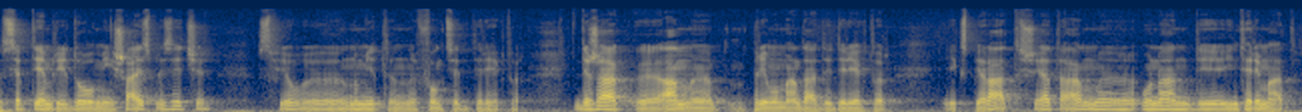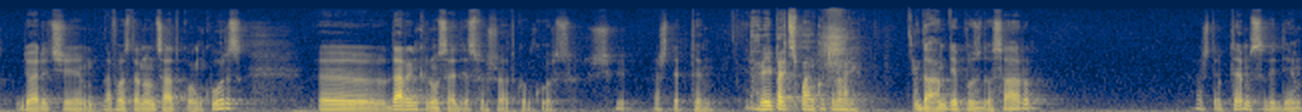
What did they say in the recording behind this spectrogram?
septembrie 2016 să fiu numit în funcție de director. Deja am primul mandat de director expirat și iată am un an de interimat deoarece a fost anunțat concurs, uh, dar încă nu s-a desfășurat concursul și așteptăm. Dar vei participa în continuare? Da, am depus dosarul. Așteptăm să vedem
